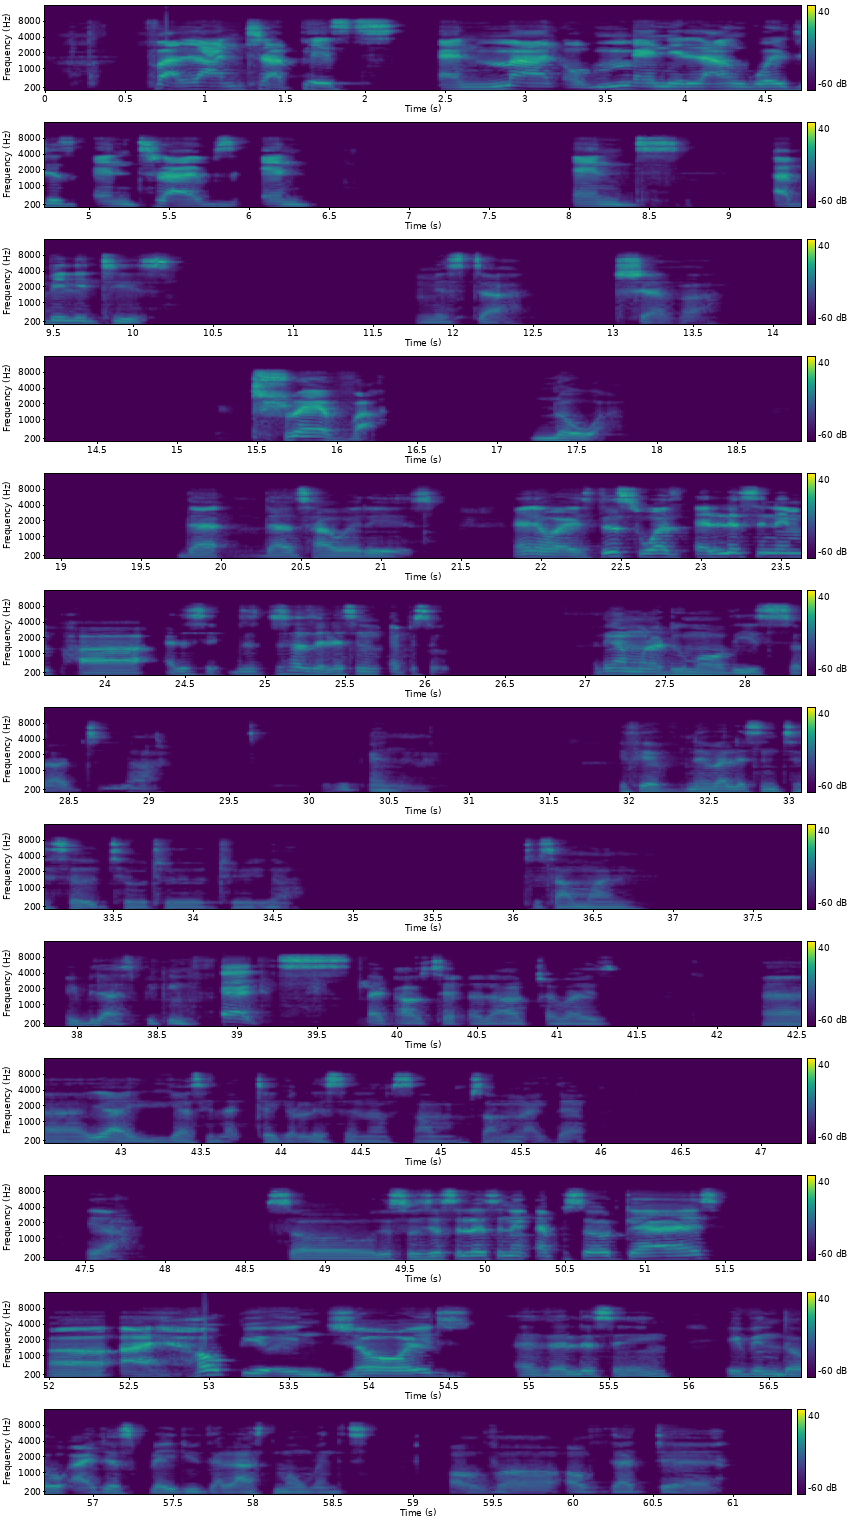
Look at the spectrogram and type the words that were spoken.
Philanthropist and man of many languages and tribes and and abilities. Mr. Trevor. Trevor Noah. That that's how it is. Anyways, this was a listening part. This this has a listening episode. I think I'm gonna do more of these so that you know people can. If you have never listened to so to to to you know to someone, maybe they're speaking facts like how how Trevor is. Uh, yeah, you guys can like take a listen or some something like that. Yeah. So this was just a listening episode, guys. Uh, I hope you enjoyed the listening, even though I just played you the last moments of uh, of that uh,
